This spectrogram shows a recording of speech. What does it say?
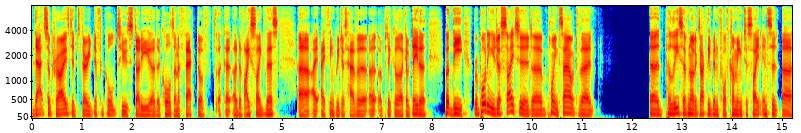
that surprised. It's very difficult to study uh, the cause and effect of a, a device like this. Uh, I, I, think we just have a, a, particular lack of data. But the reporting you just cited uh, points out that uh, police have not exactly been forthcoming to cite inci- uh,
